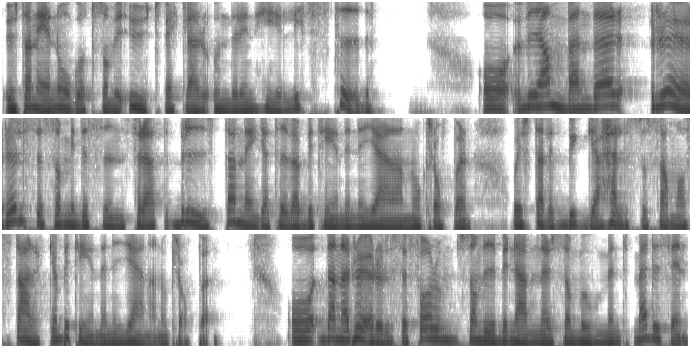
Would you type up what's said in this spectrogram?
utan är något som vi utvecklar under en hel livstid. Och vi använder rörelse som medicin för att bryta negativa beteenden i hjärnan och kroppen och istället bygga hälsosamma och starka beteenden i hjärnan och kroppen. Och denna rörelseform som vi benämner som movement medicine,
